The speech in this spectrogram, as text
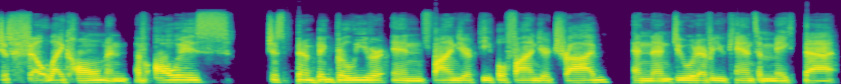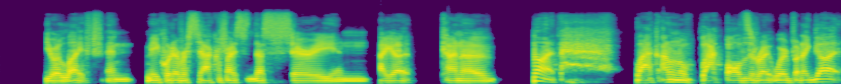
just felt like home. And I've always just been a big believer in find your people, find your tribe, and then do whatever you can to make that your life and make whatever sacrifices necessary. And I got kind of not black, I don't know if blackballed is the right word, but I got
